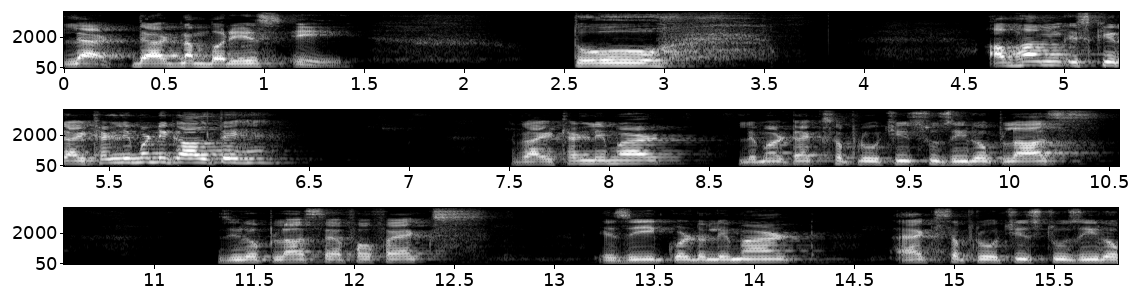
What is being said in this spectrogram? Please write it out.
Let that number is a तो अब हम इसकी राइट हैंड लिमिट निकालते हैं। Right hand limit limit x approaches to zero plus zero plus f of x is equal to limit x approaches to zero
